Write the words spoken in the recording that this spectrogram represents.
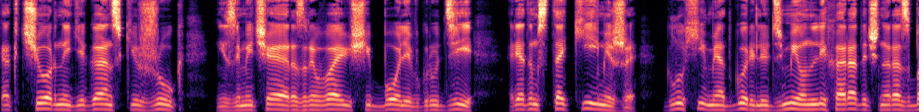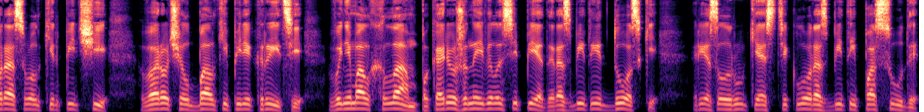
Как черный гигантский жук, не замечая разрывающей боли в груди, Рядом с такими же, глухими от горя людьми, он лихорадочно разбрасывал кирпичи, ворочал балки перекрытий, вынимал хлам, покореженные велосипеды, разбитые доски, резал руки о стекло разбитой посуды,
